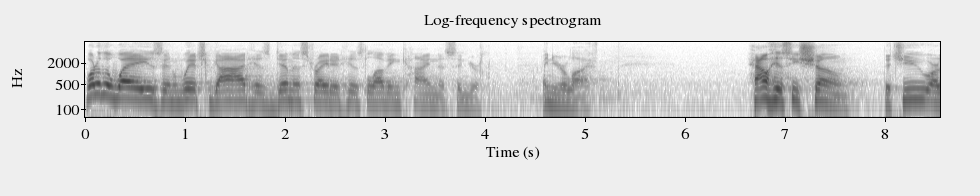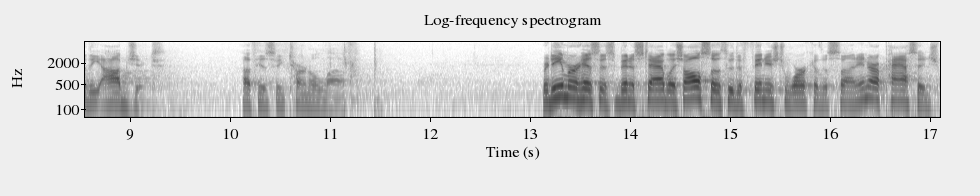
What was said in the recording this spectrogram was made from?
What are the ways in which God has demonstrated his loving kindness in your, in your life? How has he shown that you are the object of his eternal love? Redeemer has been established also through the finished work of the Son. In our passage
